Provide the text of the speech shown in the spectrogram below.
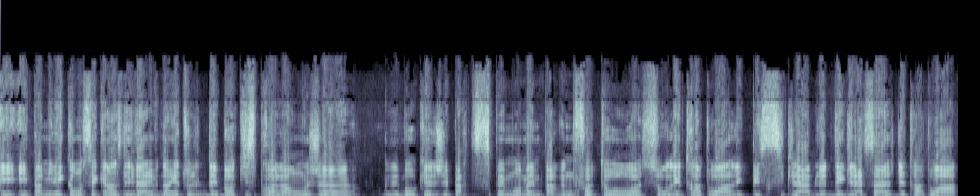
Et, parmi les conséquences de l'hiver, évidemment, il y a tout le débat qui se prolonge, euh, le débat auquel j'ai participé moi-même par une photo euh, sur les trottoirs, les pistes cyclables, le déglaçage des trottoirs.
